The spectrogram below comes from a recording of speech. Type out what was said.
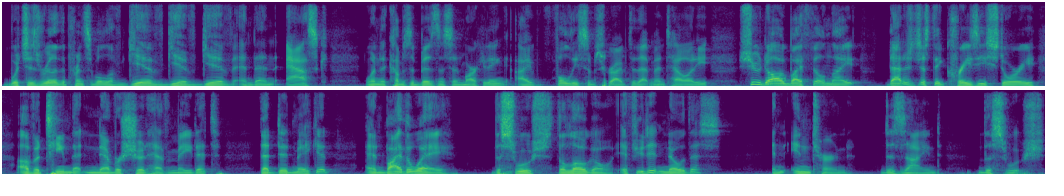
which is really the principle of give, give, give, and then ask when it comes to business and marketing. I fully subscribe to that mentality. Shoe Dog by Phil Knight. That is just a crazy story of a team that never should have made it, that did make it and by the way, the swoosh, the logo, if you didn't know this, an intern designed the swoosh.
